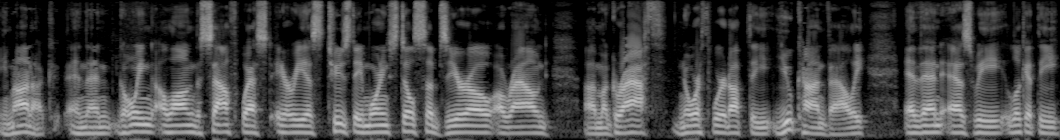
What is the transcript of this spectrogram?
And then going along the southwest areas, Tuesday morning, still sub-zero around uh, McGrath, northward up the Yukon Valley. And then as we look at the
